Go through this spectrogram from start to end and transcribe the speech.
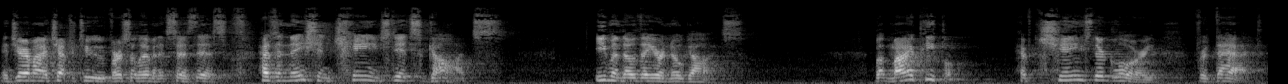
In Jeremiah chapter 2, verse 11, it says this Has a nation changed its gods, even though they are no gods? But my people have changed their glory for that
